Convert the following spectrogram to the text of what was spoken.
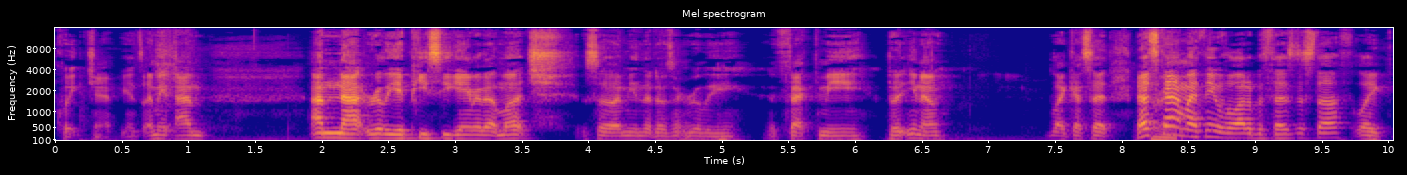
Quake Champions. I mean, I'm I'm not really a PC gamer that much, so I mean that doesn't really affect me. But you know, like I said, that's kind of my thing with a lot of Bethesda stuff. Like,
